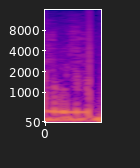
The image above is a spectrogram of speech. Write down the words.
you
